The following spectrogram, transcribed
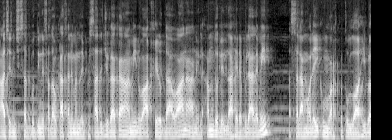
ఆచరించి సద్బుద్ధిని సదవకాశాన్ని మన దగ్గర సాధించుగాక. ఆమీన్. వాఖిరు దావానా అని అహమ్దుల్లాహి రబుల్ ఆలమీన్. అస్సలం అయికం వరహమూల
